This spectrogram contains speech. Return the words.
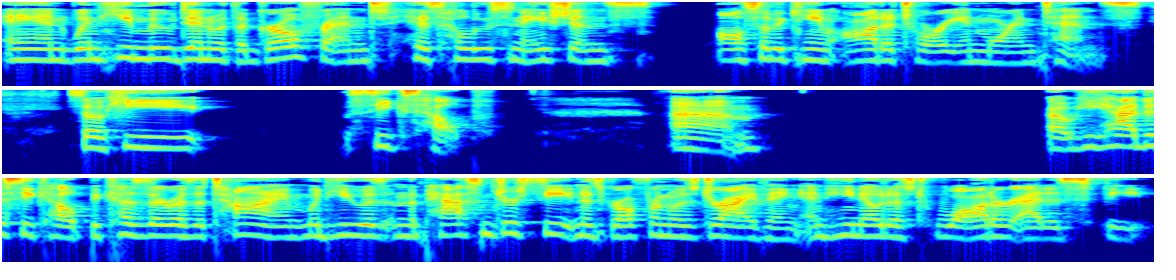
And when he moved in with a girlfriend, his hallucinations also became auditory and more intense. So he seeks help. Um, oh, he had to seek help because there was a time when he was in the passenger seat and his girlfriend was driving, and he noticed water at his feet.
